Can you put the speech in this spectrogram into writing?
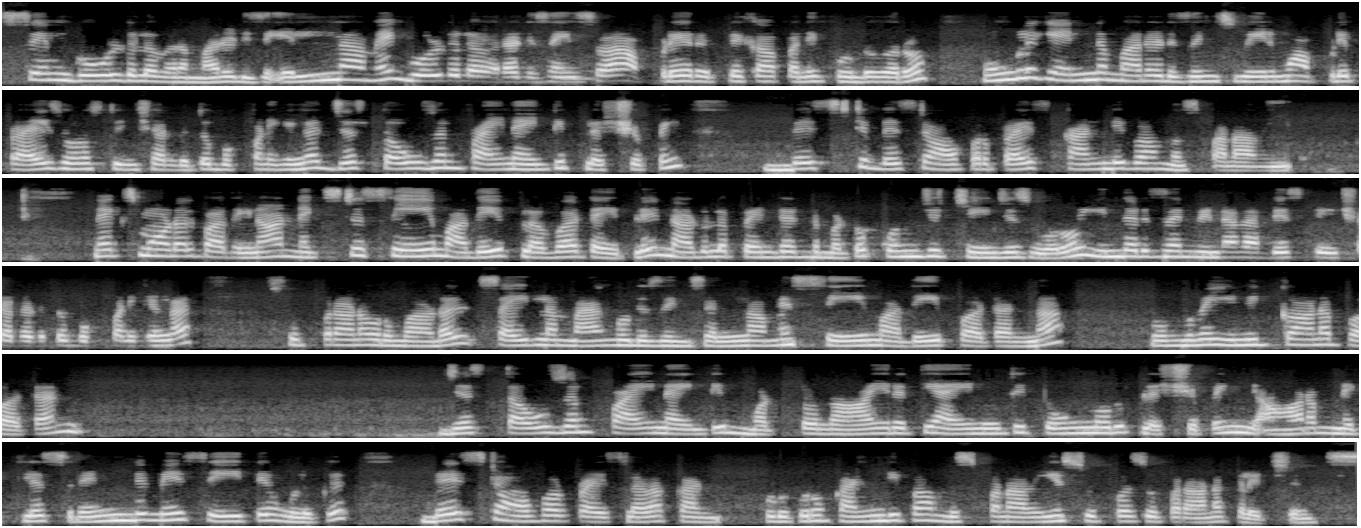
சேம் கோல்டில் வர மாதிரி டிசைன் எல்லாமே கோல்டில் வர டிசைன்ஸ் தான் அப்படியே ரெப்ளிகா பண்ணி கொண்டு வரும். உங்களுக்கு என்ன மாதிரி டிசைன்ஸ் வேணுமோ அப்படியே ப்ரைஸோட ஸ்கிரீன்ஷாட் எடுத்து புக் பண்ணிக்கோங்க. Just thousand five ninety plus shipping best best offer price கண்டிப்பாக மிஸ் பண்ணாதீங்க. நெக்ஸ்ட் மாடல் பார்த்தீங்கன்னா நெக்ஸ்ட் சேம் அதே ஃப்ளவர் டைப்லேயே நடுவில் பெண்டன்ட் மட்டும் கொஞ்சம் சேஞ்சஸ் வரும். இந்த டிசைன் வேணாலும் அப்படியே ஸ்க்ரீன்ஷாட் எடுத்து புக் பண்ணிக்கோங்க. சூப்பரான ஒரு மாடல் சைடில் மேங்கோ டிசைன்ஸ் எல்லாமே சேம் அதே பேட்டர்ன் தான். ரொம்பவே யூனிக்கான pattern just thousand five ninety மட்டும் ஆயிரத்தி ஐநூற்றி தொண்ணூறு ப்ளஸ் ஷிப்பிங் ஆரம் நெக்லஸ் ரெண்டுமே சேர்த்து உங்களுக்கு பெஸ்ட் ஆஃபர் ப்ரைஸில் தான் கண் கொடுக்குறோம். கண்டிப்பாக மிஸ் பண்ணாதீங்க. சூப்பர் சூப்பரான கலெக்ஷன்ஸ்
